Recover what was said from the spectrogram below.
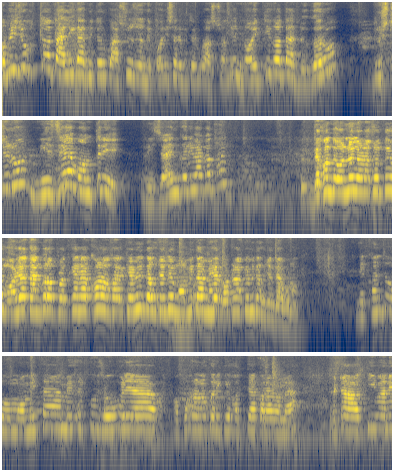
ଅଭିଯୁକ୍ତ ତାଲିକା ଭିତରକୁ ଆସୁଛନ୍ତି ପରିସର ଭିତରକୁ ଆସୁଛନ୍ତି ନୈତିକତା ଦିଗରୁ ଦୃଷ୍ଟିରୁ ନିଜେ ମନ୍ତ୍ରୀ রিজাইন করিবা কথা দেখুন অন্য জন অনেক মহিলা তাঁর প্রতিক্রিয়া কোণ স্যার কেমি দেখুন মমিতা মেহর ঘটনা কেমি দেখুন আপনার দেখুন মমিতা মেহরকু যেভাবে অপহরণ করিকি হত্যা করা গলা এটা অতি মানে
